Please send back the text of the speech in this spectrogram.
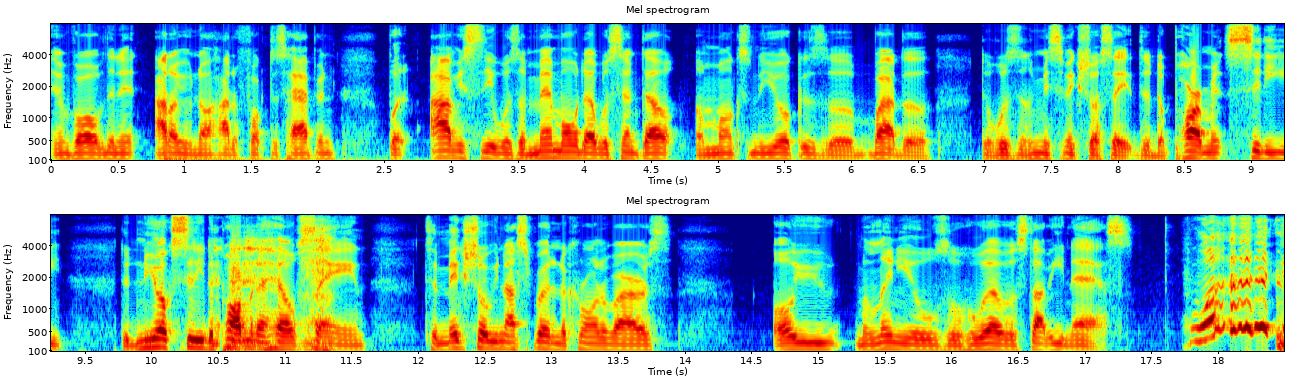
involved in it, I don't even know how the fuck this happened. But obviously, it was a memo that was sent out amongst New Yorkers uh, by the the was let me make sure I say it, the Department City, the New York City Department of Health saying to make sure we're not spreading the coronavirus. All you millennials or whoever, stop eating ass. What?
